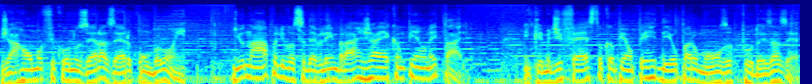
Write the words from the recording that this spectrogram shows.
Já a Roma ficou no 0 a 0 com o Bolonha. E o Napoli, você deve lembrar, já é campeão na Itália. Em clima de festa, o campeão perdeu para o Monza por 2 a 0.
